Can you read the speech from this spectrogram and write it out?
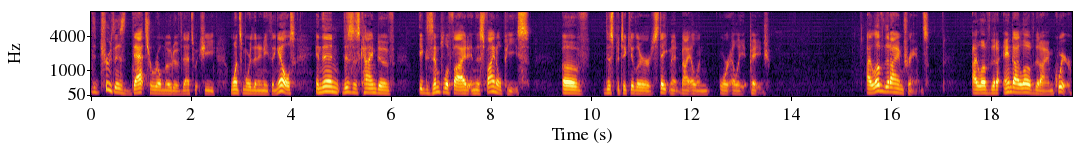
the truth is that's her real motive. That's what she wants more than anything else. And then this is kind of exemplified in this final piece of this particular statement by Ellen or Elliot Page. I love that I am trans. I love that, I, and I love that I am queer.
